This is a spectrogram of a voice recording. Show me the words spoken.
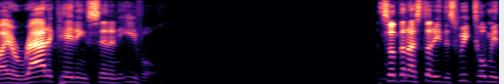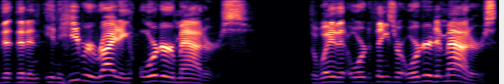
by eradicating sin and evil. And something I studied this week told me that, that in, in Hebrew writing, order matters. The way that order, things are ordered, it matters.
